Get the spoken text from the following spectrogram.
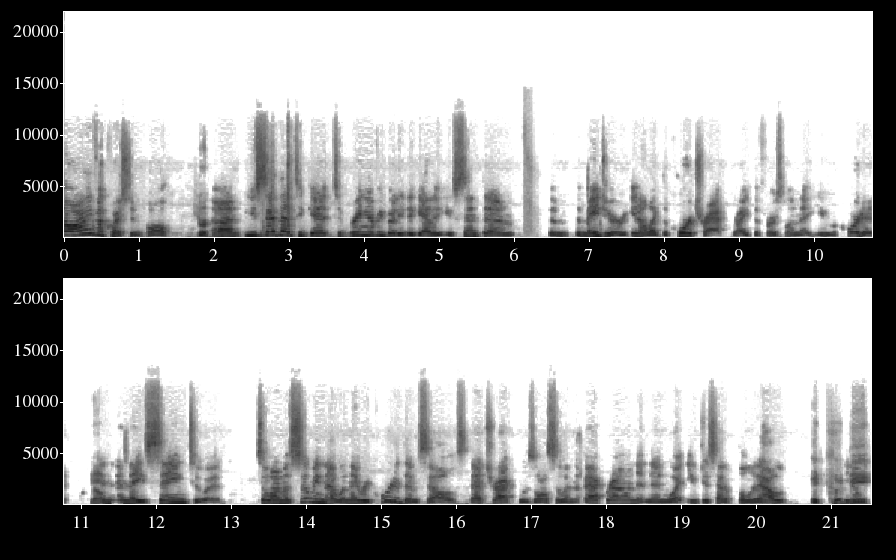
So I have a question, Paul. Sure. Um, you said that to get to bring everybody together, you sent them the the major, you know, like the core track, right? The first one that you recorded, Yeah. and then they sang to it. So I'm assuming that when they recorded themselves, that track was also in the background, and then what? You just had to pull it out. It could you know- be.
